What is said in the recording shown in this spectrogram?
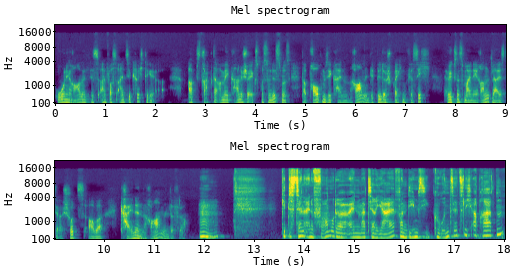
ohne Rahmen ist einfach das einzig Richtige. Abstrakter amerikanischer Expressionismus, da brauchen Sie keinen Rahmen. Die Bilder sprechen für sich. Höchstens meine Randleiste als Schutz, aber keinen Rahmen dafür. Mhm. Gibt es denn eine Form oder ein Material, von dem Sie grundsätzlich abraten?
